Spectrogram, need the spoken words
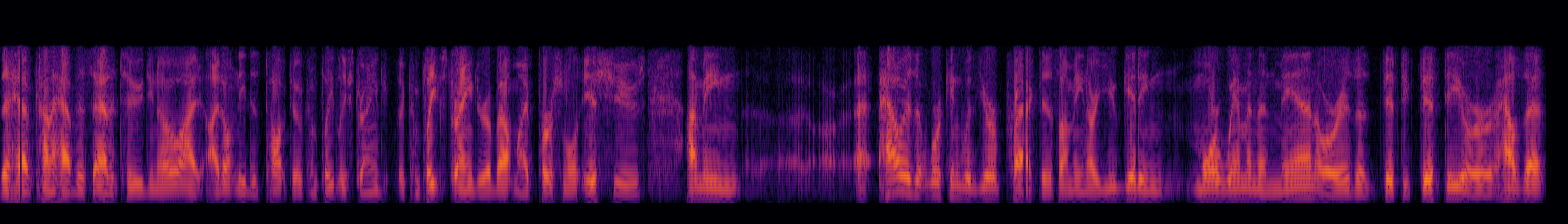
they have kind of have this attitude, you know, I I don't need to talk to a completely strange a complete stranger about my personal issues. I mean, uh, how is it working with your practice? I mean, are you getting more women than men or is it 50/50 or how's that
